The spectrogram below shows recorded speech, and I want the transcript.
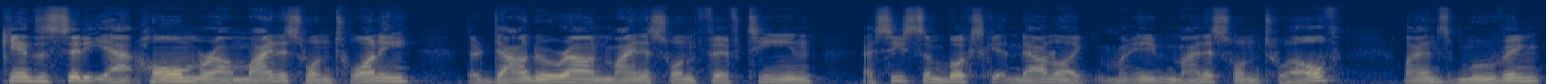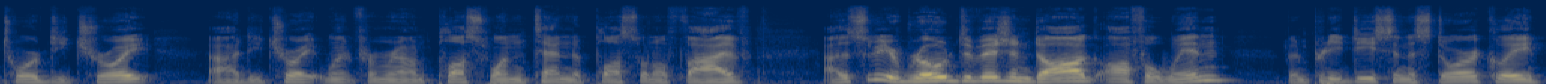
Kansas City at home around minus 120. They're down to around minus 115. I see some books getting down to like maybe minus 112. Lines moving toward Detroit. Uh, Detroit went from around plus 110 to plus 105. Uh, this would be a road division dog off a win. Been pretty decent historically.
